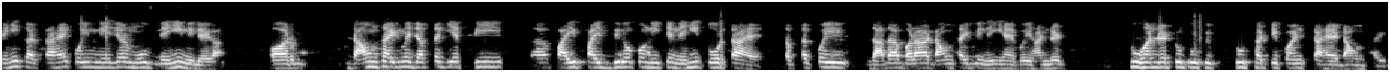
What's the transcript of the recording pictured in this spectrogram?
नहीं करता है, कोई मेजर मूव नहीं मिलेगा। और डाउन साइड में जब तक ये थ्री फाइव फाइव ज़ीरो को नीचे नहीं तोड़ता है, तब तक कोई ज़्यादा बड़ा डाउन साइड भी नहीं है, कोई hundred two hundred two two two thirty point का है डाउन साइड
